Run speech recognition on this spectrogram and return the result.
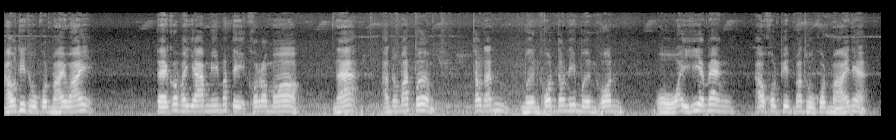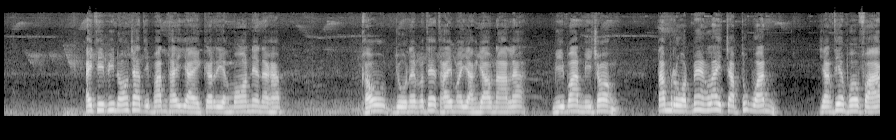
เอาที่ถูกกฎหมายไว้ แต่ก็พยายามมีมติครมนะ อนุมัติเพิ่ม เท่านั้นหมื่นคนเท่านี้หมื่นคน โอ้โหไอ้เฮียแม่ง เอาคนผิดมาถูกกฎหมายเนี่ยไอ้ที่พี่น้องชาติพันธุ์ไทยใหญ่กะเหรี่ยงมอญเนี่ยนะครับ เขาอยู่ในประเทศไทยมาอย่างยาวนานแล้ว มีบ้านมีช่องตำรวจแม่งไล่จับทุกวัน อย่างที่อำเภอฝาง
